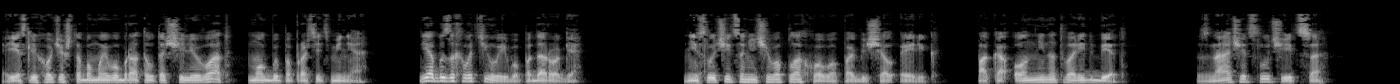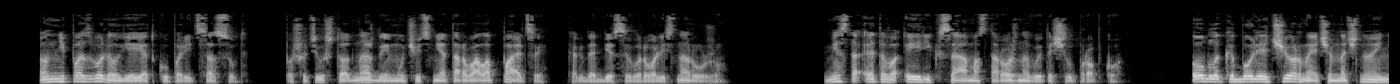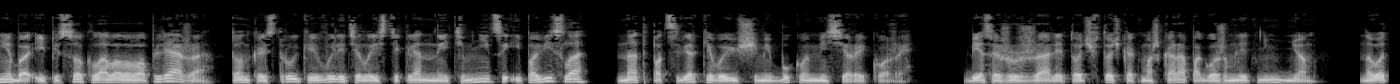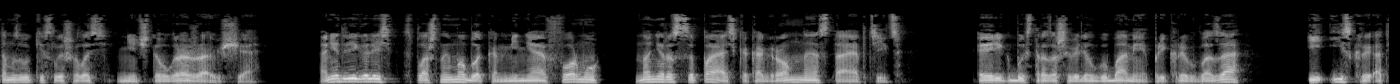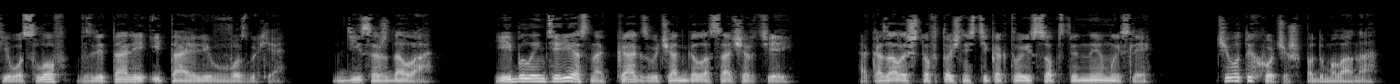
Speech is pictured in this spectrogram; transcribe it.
Если хочешь, чтобы моего брата утащили в ад, мог бы попросить меня. Я бы захватила его по дороге. Не случится ничего плохого, пообещал Эрик пока он не натворит бед. Значит, случится. Он не позволил ей откупорить сосуд. Пошутил, что однажды ему чуть не оторвало пальцы, когда бесы вырвались наружу. Вместо этого Эрик сам осторожно вытащил пробку. Облако более черное, чем ночное небо и песок лавового пляжа, тонкой струйкой вылетело из стеклянной темницы и повисло над подсверкивающими буквами серой кожи. Бесы жужжали точь-в-точь, точь, как машкара погожим летним днем, но в этом звуке слышалось нечто угрожающее. Они двигались сплошным облаком, меняя форму, но не рассыпаясь, как огромная стая птиц. Эрик быстро зашевелил губами, прикрыв глаза, и искры от его слов взлетали и таяли в воздухе. Диса ждала. Ей было интересно, как звучат голоса чертей. Оказалось, что в точности как твои собственные мысли. Чего ты хочешь? подумала она.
